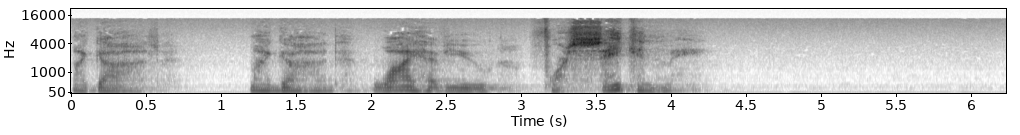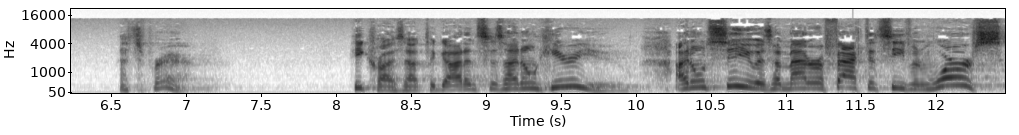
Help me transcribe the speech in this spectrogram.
My God, my God, why have you forsaken me? That's prayer. He cries out to God and says, I don't hear you. I don't see you. As a matter of fact, it's even worse.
